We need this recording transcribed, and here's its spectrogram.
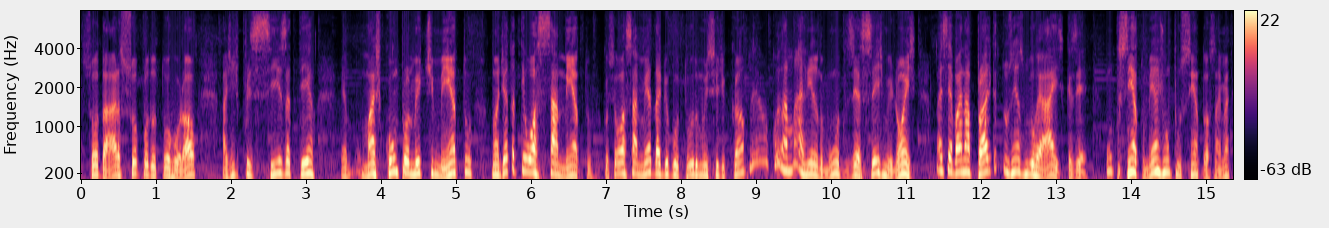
sou da área, sou produtor rural, a gente precisa ter é, mais comprometimento, não adianta ter o orçamento, porque o seu orçamento da agricultura do município de Campos é a coisa mais linda do mundo, 16 milhões, mas você vai na prática 200 mil reais, quer dizer, 1%, menos de 1% do orçamento.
